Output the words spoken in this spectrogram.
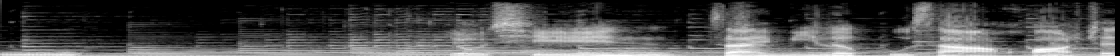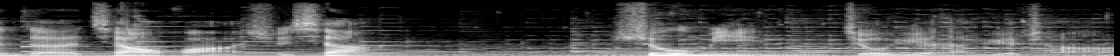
五，有情在弥勒菩萨化身的教化之下，寿命就越来越长。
